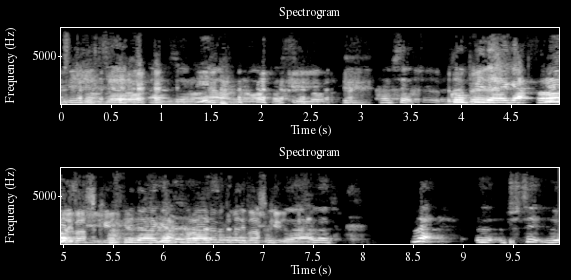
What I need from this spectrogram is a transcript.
binaire 0 1 0 1 ولا واقف سيلو فهمتي كومبيليها كاع في لي راس باسكول كومبيليها كاع في راس بدا لي باسكول. علاش لا tu sais le,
